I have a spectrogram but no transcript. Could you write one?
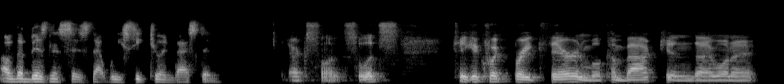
of the businesses that we seek to invest in. Excellent. So let's take a quick break there and we'll come back. And I want to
